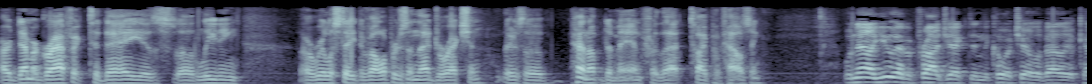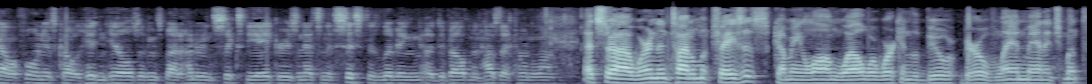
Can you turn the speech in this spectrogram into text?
Our demographic today is uh, leading real estate developers in that direction. There's a pent up demand for that type of housing. Well, now you have a project in the Coachella Valley of California. It's called Hidden Hills. I think it's about 160 acres, and that's an assisted living uh, development. How's that coming along? That's uh, we're in entitlement phases, coming along well. We're working with the Bureau of Land Management,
